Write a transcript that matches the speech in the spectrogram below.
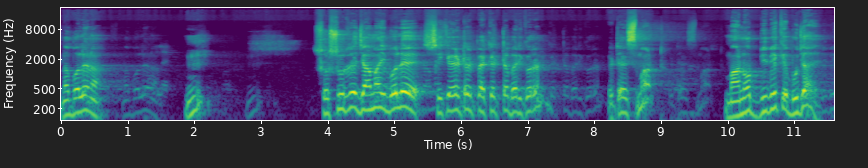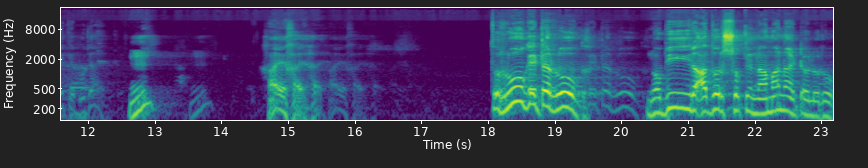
না বলে না? হুম? শ্বশুরে জামাই বলে সিগারেটের প্যাকেটটা বের করেন। এটা স্মার্ট মানব বিবেকে বুঝায়। হুম? হায় হায় হায়। তো রোগ এটা রোগ। নবীর আদর্শকে না মানা এটা হলো রোগ।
